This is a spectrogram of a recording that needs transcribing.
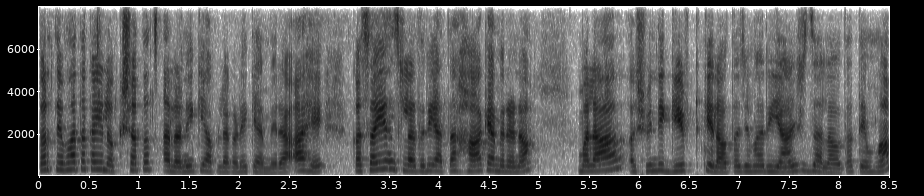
तर तेव्हा तर काही लक्षातच आलं नाही की आपल्याकडे कॅमेरा आहे. कसाही असला तरी आता हा कॅमेरा ना मला अश्विनने गिफ्ट केला होता जेव्हा रियांश झाला होता तेव्हा.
